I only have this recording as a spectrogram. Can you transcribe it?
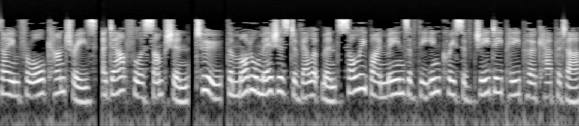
same for all countries, a doubtful assumption. 2. The model measures development solely by means of the increase of GDP per capita.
